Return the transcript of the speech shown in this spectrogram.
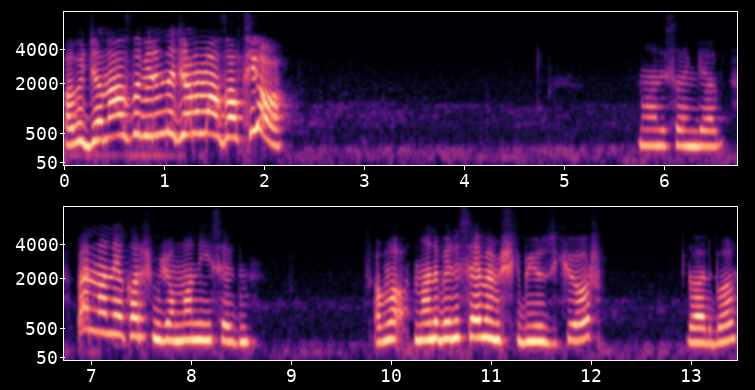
Abi canı az da benim de canımı azaltıyor. Nani sen gel. Ben Nani'ye karışmayacağım. Nani'yi sevdim. Ama Nani beni sevmemiş gibi gözüküyor. Galiba.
